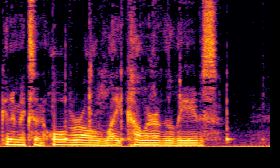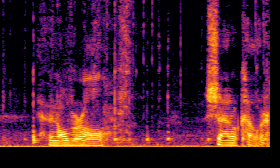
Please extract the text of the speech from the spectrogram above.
Gonna mix an overall light color of the leaves and an overall shadow color.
